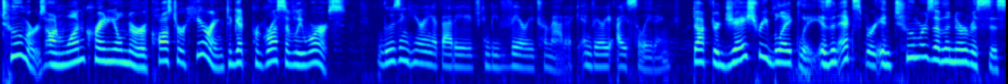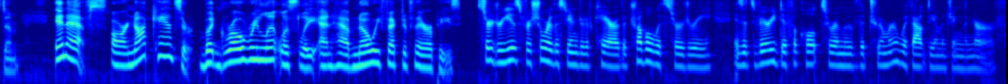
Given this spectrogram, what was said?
Tumors on one cranial nerve caused her hearing to get progressively worse. Losing hearing at that age can be very traumatic and very isolating. Dr. Jaishri Blakeley is an expert in tumors of the nervous system. NFs are not cancer, but grow relentlessly and have no effective therapies. Surgery is for sure the standard of care. The trouble with surgery is it's very difficult to remove the tumor without damaging the nerve.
